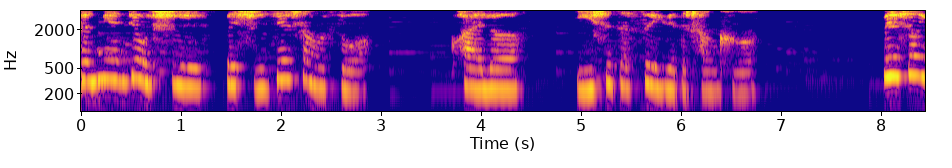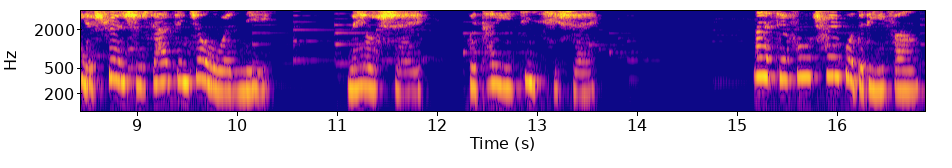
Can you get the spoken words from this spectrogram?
陈年旧事被时间上了锁。快乐遗失在岁月的长河，悲伤也顺势扎进皱纹里。没有谁会特意记起谁，那些风吹过的地方，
